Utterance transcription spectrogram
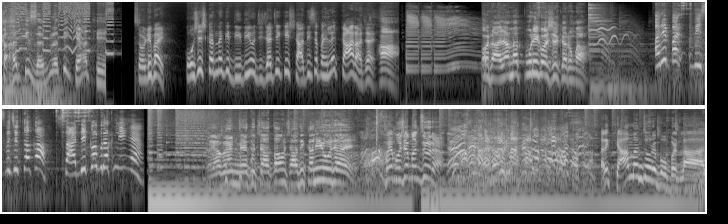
कार की ज़रूरत ही क्या थी? सोडी भाई कोशिश करना कि दीदी और जीजाजी की शादी से पहले कार आ जाए। हाँ। और राजा मैं पूरी कोशिश करूँगा। अरे पर विश्वजीत काका शादी कब रखनी है? भैया बहन मैं तो चाहता हूँ शादी कल ही हो जाए। भाई मुझे मंजूर है। अरे क्या मंजूर है पोपटलाल?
